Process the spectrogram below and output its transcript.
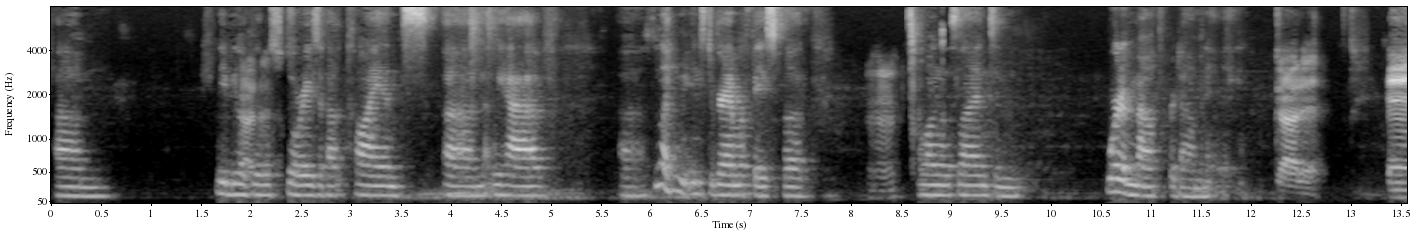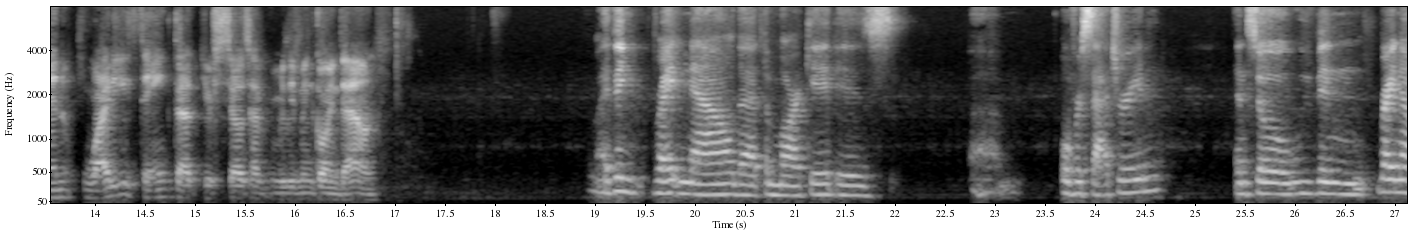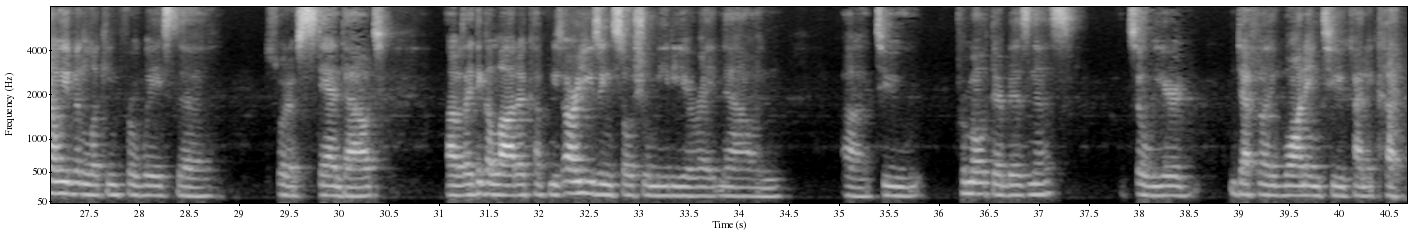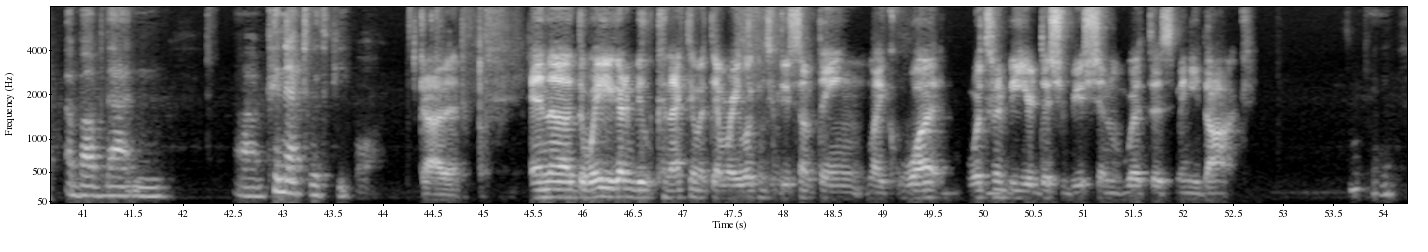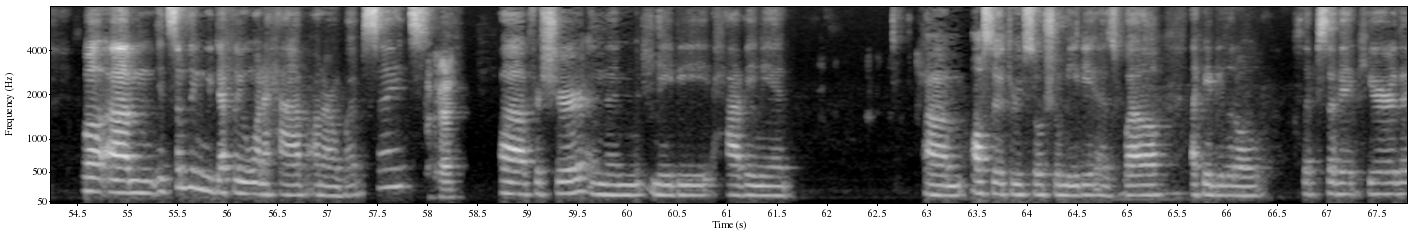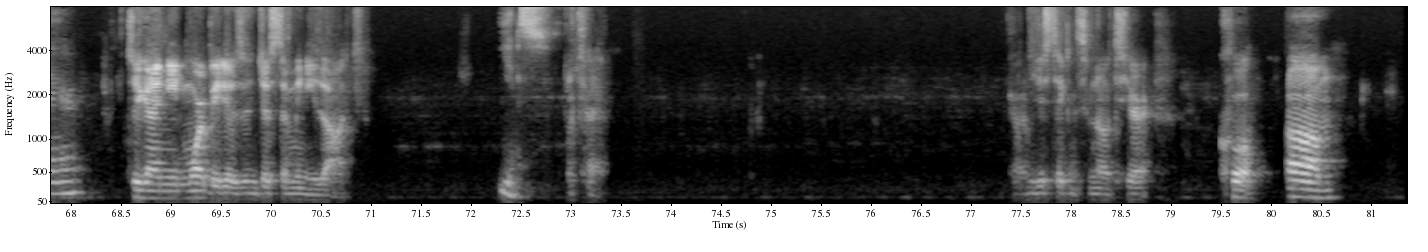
um, maybe like Got little stories about clients, um, that we have. uh, like Instagram or Facebook hmm along those lines and word of mouth predominantly. Got it. And why do you think that your sales have really been going down? I think right now that the market is um, oversaturated. And so we've been, right now, we've been looking for ways to sort of stand out. Uh, I think a lot of companies are using social media right now and uh, to promote their business. So we're definitely wanting to kind of cut above that and um, connect with people. Got it. And uh, the way you're going to be connecting with them, are you looking to do something like what? What's going to be your distribution with this mini doc? Okay. Well, um, it's something we definitely want to have on our website Okay. uh, for sure, and then maybe having it um, also through social media as well, like maybe little clips of it here or there. So you're going to need more videos than just a mini doc. Yes. Okay. I'm just taking some notes here. Cool. Um,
